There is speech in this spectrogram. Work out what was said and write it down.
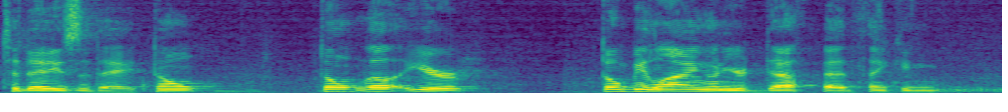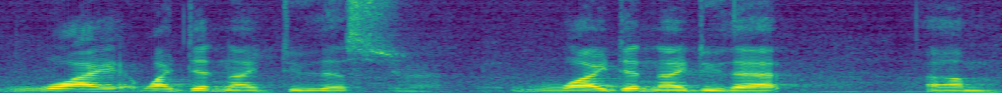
today's the day. Don't Don't let your don't be lying on your deathbed thinking, why why didn't I do this? Why didn't I do that? Um,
